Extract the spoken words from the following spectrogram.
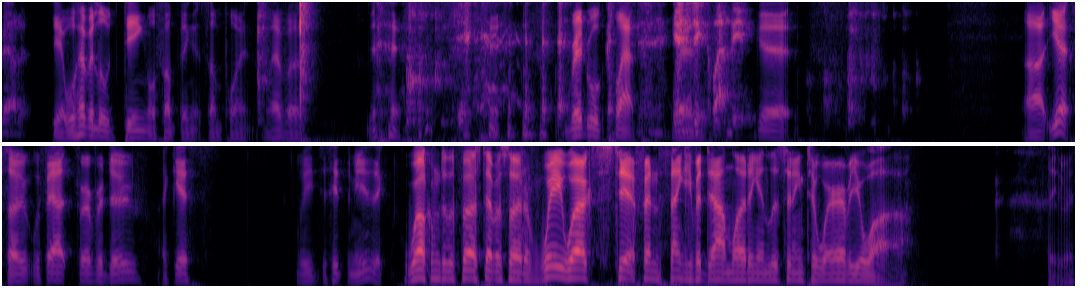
about it. Yeah, we'll have a little ding or something at some point. We'll have a. Red will clap. Get when- your clap in. Yeah. Uh, yeah. So without further ado, I guess we just hit the music. Welcome to the first episode of We Work Stiff, and thank you for downloading and listening to wherever you are. Thank you,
